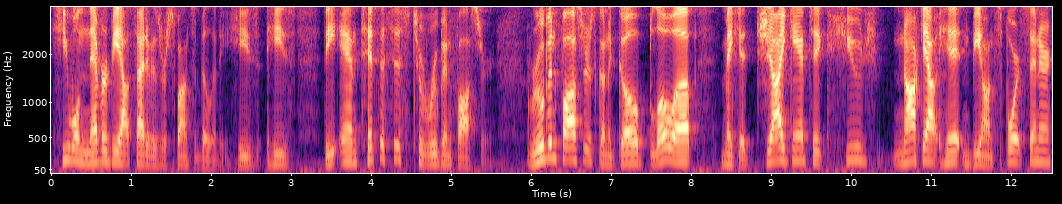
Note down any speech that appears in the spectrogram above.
he will never be outside of his responsibility. He's he's the antithesis to Reuben Foster. Reuben Foster is going to go blow up, make a gigantic, huge knockout hit, and be on Sports Center.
